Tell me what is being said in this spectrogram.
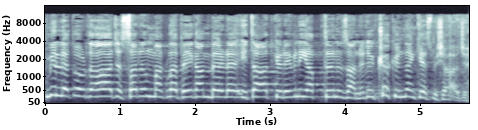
millet orada ağaca sarılmakla peygamberle itaat görevini yaptığını zannediyor. Kökünden kesmiş ağacı.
